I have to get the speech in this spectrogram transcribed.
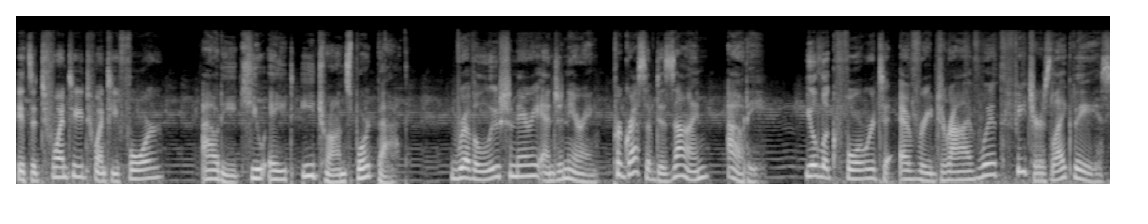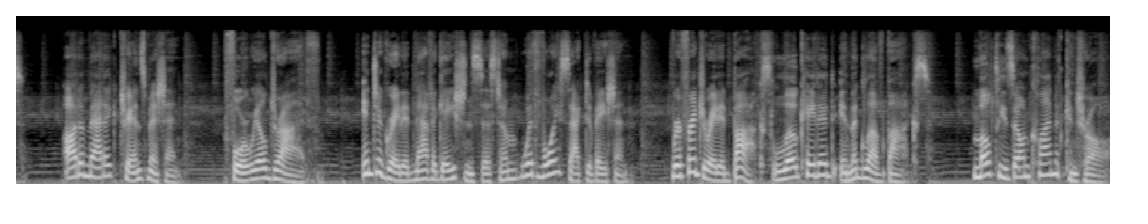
It's a 2024 Audi Q8 e-tron Sportback. revolutionary engineering, progressive design, Audi. You'll look forward to every drive with features like these automatic transmission, four wheel drive, integrated navigation system with voice activation, refrigerated box located in the glove box, multi zone climate control,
